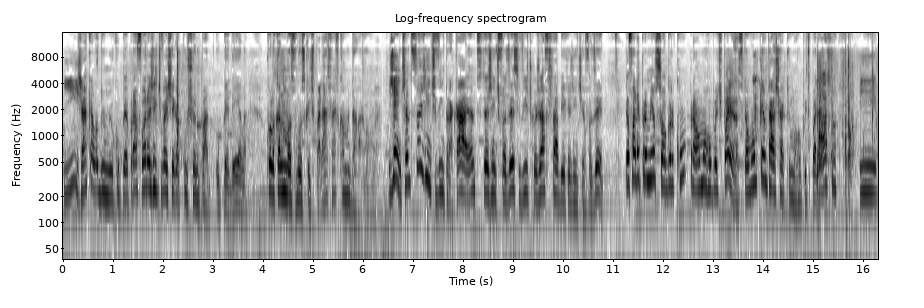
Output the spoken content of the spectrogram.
E já que ela dormiu com o pé pra fora, a gente vai chegar puxando o pé dela, colocando umas músicas de palhaço. Vai ficar muito da hora, vamos lá. Gente, antes da gente vir pra cá, antes da gente fazer esse vídeo, que eu já sabia que a gente ia fazer, eu falei pra minha sogra comprar uma roupa de palhaço. Então vamos tentar achar aqui uma roupa de palhaço e...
